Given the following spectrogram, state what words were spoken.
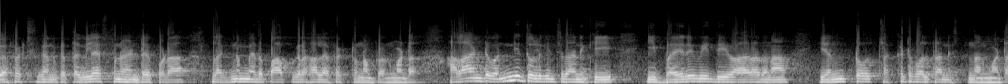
ఎఫెక్ట్స్ కనుక తగిలేస్తున్నాయంటే కూడా లగ్నం మీద పాపగ్రహాల ఎఫెక్ట్ ఉన్నప్పుడు అనమాట అలాంటివన్నీ తొలగించడానికి ఈ భైరవీ దేవి ఆరాధన ఎంతో చక్కటి ఫలితాన్ని ఇస్తుందన్నమాట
